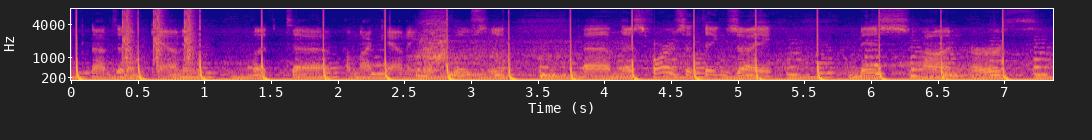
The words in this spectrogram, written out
Think. Not that I'm counting, but uh, I'm not counting closely. Um, as far as the things I miss on Earth,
